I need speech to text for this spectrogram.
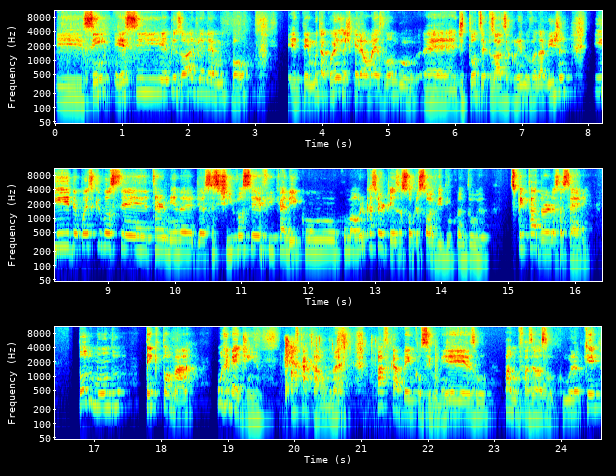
E sim, esse episódio ele é muito bom. Ele tem muita coisa, acho que ele é o mais longo é, de todos os episódios, incluindo o WandaVision. E depois que você termina de assistir, você fica ali com, com uma única certeza sobre sua vida enquanto espectador dessa série. Todo mundo tem que tomar um remedinho para ficar calmo, né? Para ficar bem consigo mesmo, para não fazer umas loucuras, porque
